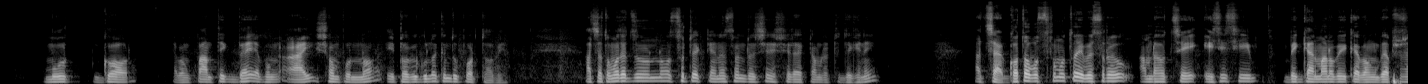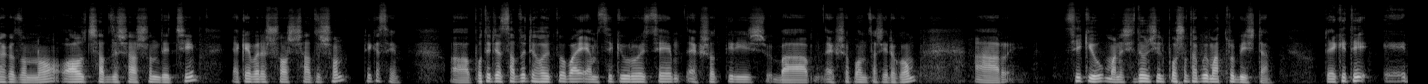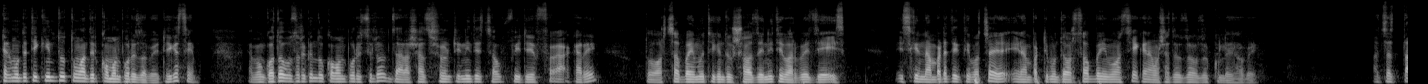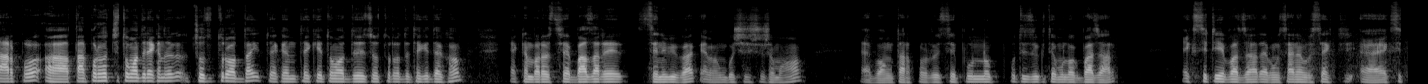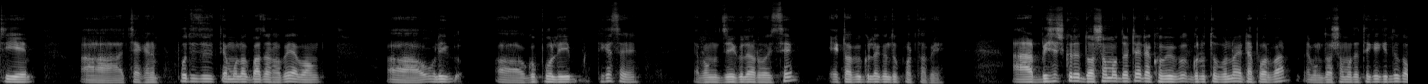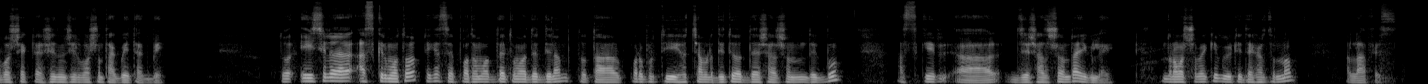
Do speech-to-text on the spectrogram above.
মোট গড় এবং প্রান্তিক ব্যয় এবং আয় সম্পূর্ণ এই টপিকগুলো কিন্তু পড়তে হবে। আচ্ছা তোমাদের জন্য ছোট একটা অ্যানাউন্সমেন্ট রয়েছে, সেটা একটা আমরা একটু দেখে নিই। আচ্ছা গত বছর মতো এবছরেও আমরা হচ্ছে এসএসসি বিজ্ঞান, মানবিক এবং ব্যবসা শাখার জন্য অল সাবজেক্ট শাসন দিচ্ছি। একেবারে শর্ট সাজেশন ঠিক আছে? প্রতিটা সাবজেক্টে হয়তো বা এমসিকিউ রয়েছে একশো তিরিশ বা একশো পঞ্চাশ এরকম। আর সিকিউ মানে সৃজনশীল প্রশ্ন থাকবে মাত্র বিশটা। তো এক্ষেত্রে এটার মধ্যে কিন্তু তোমাদের কমন পড়ে যাবে, ঠিক আছে? এবং গত বছর কিন্তু কমন পড়েছিল, যারা সাজেশনটি নিতে চাও পিডিএফ আকারে, তো হোয়াটসঅ্যাপ বা ইমোতে কিন্তু সহজে নিতে পারবে যে স্ক্রিন নাম্বারটা দেখতে পাচ্ছ এই নাম্বারটির মধ্যে হোয়াটসঅ্যাপ বা ইমো আছে, এখানে আমার সাথে যোগাযোগ করলেই হবে। আচ্ছা তারপর তারপর হচ্ছে তোমাদের এখানে চতুর্থ অধ্যায়। তো এখান থেকে তোমাদের চতুর্থ অধ্যায় থেকে দেখো, এক নম্বর হচ্ছে বাজারের শ্রেণীবিভাগ এবং বৈশিষ্ট্য বৈশিষ্ট্যসমূহ এবং তারপর রয়েছে পূর্ণ প্রতিযোগিতামূলক বাজার, এক্সিটিএ বাজার এবং নম্বর হচ্ছে এক্সিটিএ এখানে প্রতিযোগিতামূলক বাজার হবে এবং অলি গোপলি, ঠিক আছে? এবং যেগুলো রয়েছে, এই টপিকগুলো কিন্তু পড়তে হবে। আর বিশেষ করে দশম অধ্যায়টা, এটা খুবই গুরুত্বপূর্ণ, এটা পড়বা। এবং দশম অধ্যায় থেকে কিন্তু অবশ্যই একটা সৃজনশীল প্রশ্ন থাকবেই, থাকবে। তো এই ছিল আজকের মতো, ঠিক আছে? প্রথম অধ্যায় তোমাদের দিলাম। তো তার পরবর্তী হচ্ছে আমরা দ্বিতীয় অধ্যায় শাসন দেখব। আজকের যে শাসনটা, এগুলাই। ধন্যবাদ সবাইকে বিউটি দেখার জন্য। আল্লাহ হাফেজ।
